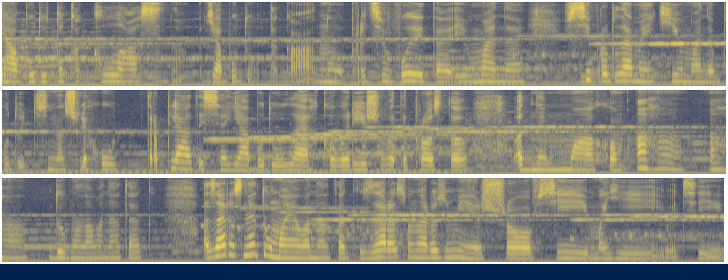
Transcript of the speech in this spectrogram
я буду така класна, я буду така ну, працьовита, і в мене всі проблеми, які у мене будуть на шляху траплятися, я буду легко вирішувати просто одним махом. Ага, ага, думала вона так. А зараз не думає вона так. Зараз вона розуміє, що всі мої оці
